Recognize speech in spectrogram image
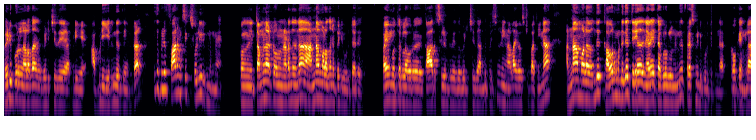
வெடிபொருள்னால தான் வெடிச்சது அப்படி அப்படி இருந்தது என்றால் இதுக்குள்ளே ஃபாரன்சிக் சொல்லியிருக்கணுமே. இப்போ தமிழ்நாட்டில் ஒன்று நடந்ததுன்னா அண்ணாமலை தானே பேட்டி கொடுத்தாரு. கோயம்புத்தூரில் ஒரு கார் சிலிண்டர் இது வெடிச்சது அந்த பிரச்சனை நீங்கள் நல்லா யோசிச்சு பார்த்தீங்கன்னா அண்ணாமலை வந்து கவர்மெண்ட்டுக்கே தெரியாத நிறைய தகவல்கள் பிரஸ் மீட் கொடுத்துட்டு இருந்தார். ஓகேங்களா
